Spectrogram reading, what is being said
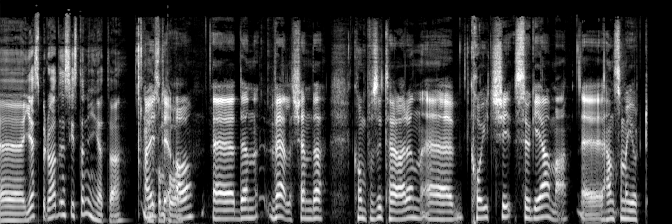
Eh, Jesper, du hade en sista nyhet va? Ja, just kom det. på. Ja. Eh, Den välkända kompositören eh, Koichi Sugiyama, han som har gjort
